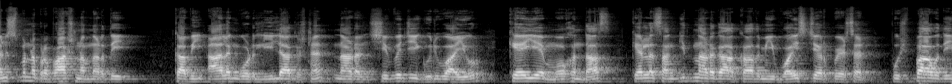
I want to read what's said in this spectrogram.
അനുസ്മരണ പ്രഭാഷണം നടത്തി. കവി ആലങ്കോട് ലീലാകൃഷ്ണൻ നടൻ Shivaji Guruvayur K A Mohandas Kerala Sangeetha Nataka academy vice chairperson Pushpavathy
